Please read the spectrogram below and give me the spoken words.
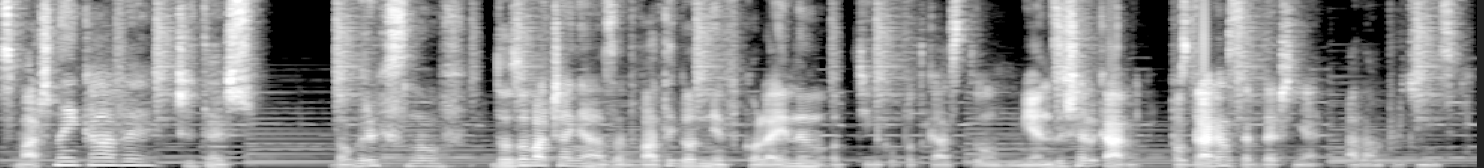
smacznej kawy, czy też dobrych snów. Do zobaczenia za dwa tygodnie w kolejnym odcinku podcastu Między Szelkami. Pozdrawiam serdecznie, Adam Pluciński.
